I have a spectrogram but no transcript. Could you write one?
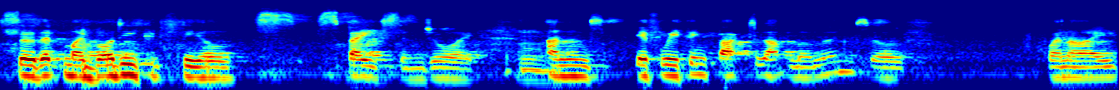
so that my body could feel space and joy. Mm. And if we think back to that moment of when I,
